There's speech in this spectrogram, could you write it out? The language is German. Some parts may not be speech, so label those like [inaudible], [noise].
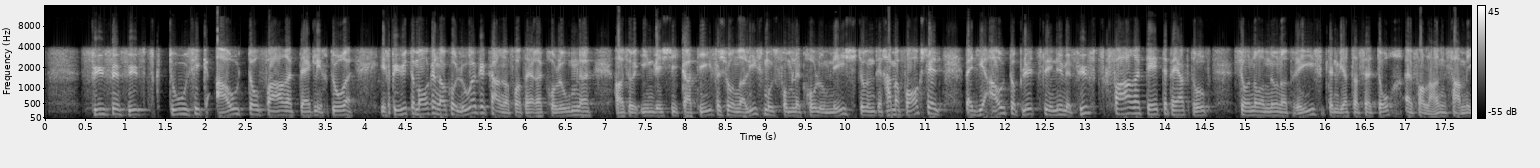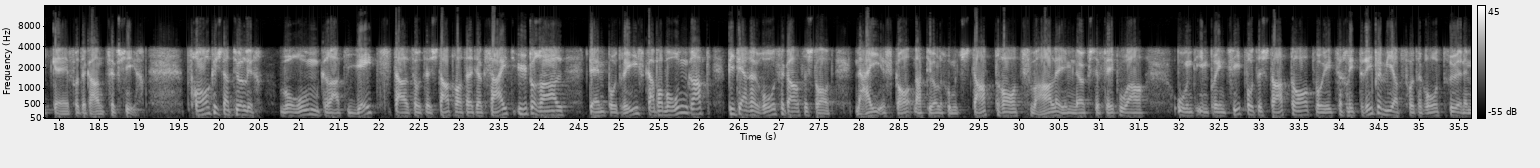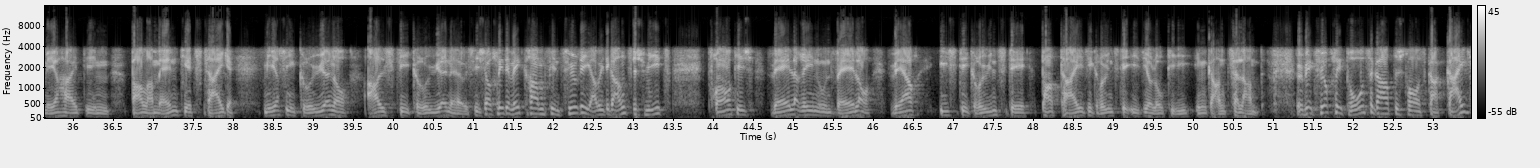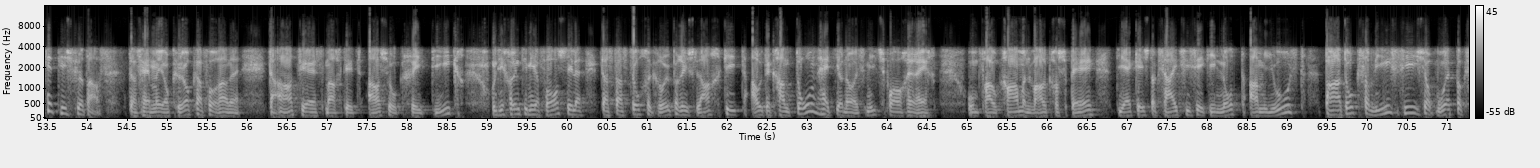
55.000 Autos fahren täglich durch. Ich bin heute Morgen noch schauen gegangen von dieser Kolumne, also investigativer Journalismus von einem Kolumnist. Und ich habe mir vorgestellt, wenn die Autos plötzlich nicht mehr 50 fahren, dort Berg drauf, sondern nur noch 30, dann wird das ja doch eine Verlangsamung geben von der ganzen Geschichte. Die Frage ist natürlich, warum gerade jetzt? Also der Stadtrat hat ja gesagt, überall Tempo 30, aber warum gerade bei dieser Rosengartenstraße? Nein, es geht natürlich um die Stadtratswahlen im nächsten Februar und im Prinzip, wo der Stadtrat, wo jetzt ein bisschen getrieben wird von der rot-grünen Mehrheit im Parlament, jetzt zeigen, wir sind grüner als die Grünen. Es ist auch ein bisschen der Wettkampf in Zürich, auch in der ganzen Schweiz. Die Frage ist, Wählerinnen und Wähler, wer ist die grünste Partei, die grünste Ideologie im ganzen Land. Ob jetzt wirklich die Rosengartenstraße geeignet ist für das, das haben wir ja gehört voran. Der ACS macht jetzt auch schon Kritik. Und ich könnte mir vorstellen, dass das doch eine gröbere Schlacht gibt. Auch der Kanton hat ja noch ein Mitspracherecht. Und Frau Carmen Walker-Späh, die hat gestern gesagt, sie sei not amused. Paradoxerweise, sie war ja die Mutter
